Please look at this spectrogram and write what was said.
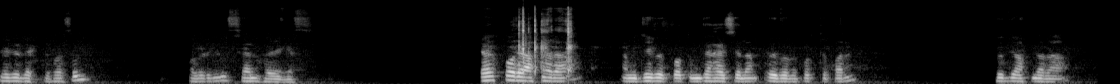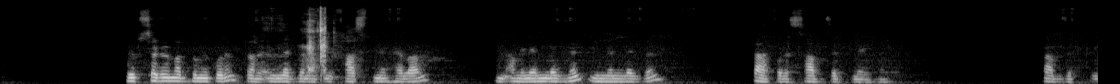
এই যে দেখতে পাচ্ছেন? অলরেডি কিন্তু সেন্ড হয়ে গেছে। এরপরে আপনারা, আমি যেভাবে প্রথম দেখাইছিলাম, ওইভাবে করতে পারেন। যদি আপনারা ওয়েবসাইটের মাধ্যমে করেন, তাহলে লাগবেন আপনি ফার্স্ট নেম হেলাল আমি নেম লিখবেন ইমেল লিখবেন, তারপরে সাবজেক্ট লিখবেন। সাবজেক্ট কি?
